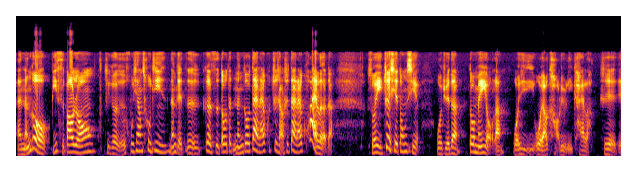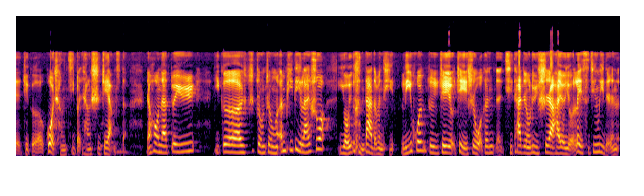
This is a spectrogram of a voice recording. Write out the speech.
呃，能够彼此包容，这个互相促进，能给各自都能够带来至少是带来快乐的。所以这些东西我觉得都没有了，我我要考虑离开了，是这个过程基本上是这样子的。然后呢，对于一个这种这种 NPD 来说，有一个很大的问题，离婚，这这这也是我跟其他这种律师啊，还有有类似经历的人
